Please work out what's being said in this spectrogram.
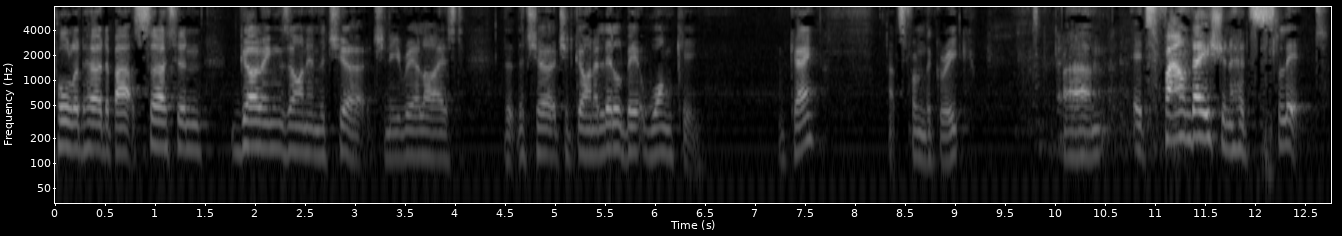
Paul had heard about certain goings on in the church, and he realized that the church had gone a little bit wonky. Okay? That's from the Greek. Um, its foundation had slipped.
